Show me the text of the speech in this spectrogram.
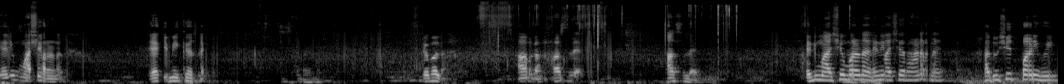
याने मासे करणार या केमिकल हे बघा हा बघा हा स्लॅग त्यांनी मासे मरणार यांनी मासे राहणार नाही. हा दूषित पाणी होईल.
